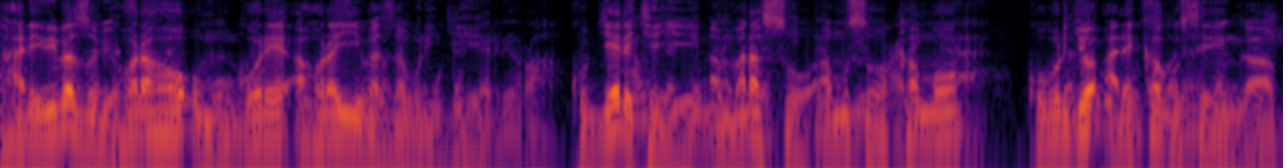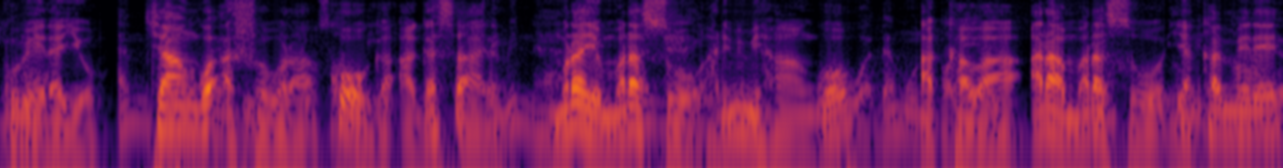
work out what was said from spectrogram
hari ibibazo bihoraho umugore ahora yibaza buri gihe ku byerekeye amaraso amusohokamo ku buryo areka gusenga kubera yo cyangwa ashobora koga agasari muri ayo maraso harimo imihango akaba ari amaraso ya kamere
